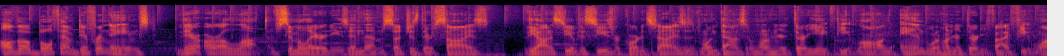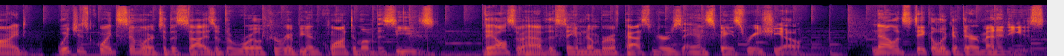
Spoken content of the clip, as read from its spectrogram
Although both have different names, there are a lot of similarities in them, such as their size. The Odyssey of the Seas recorded size is 1,138 feet long and 135 feet wide, which is quite similar to the size of the Royal Caribbean Quantum of the Seas. They also have the same number of passengers and space ratio. Now let's take a look at their amenities.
